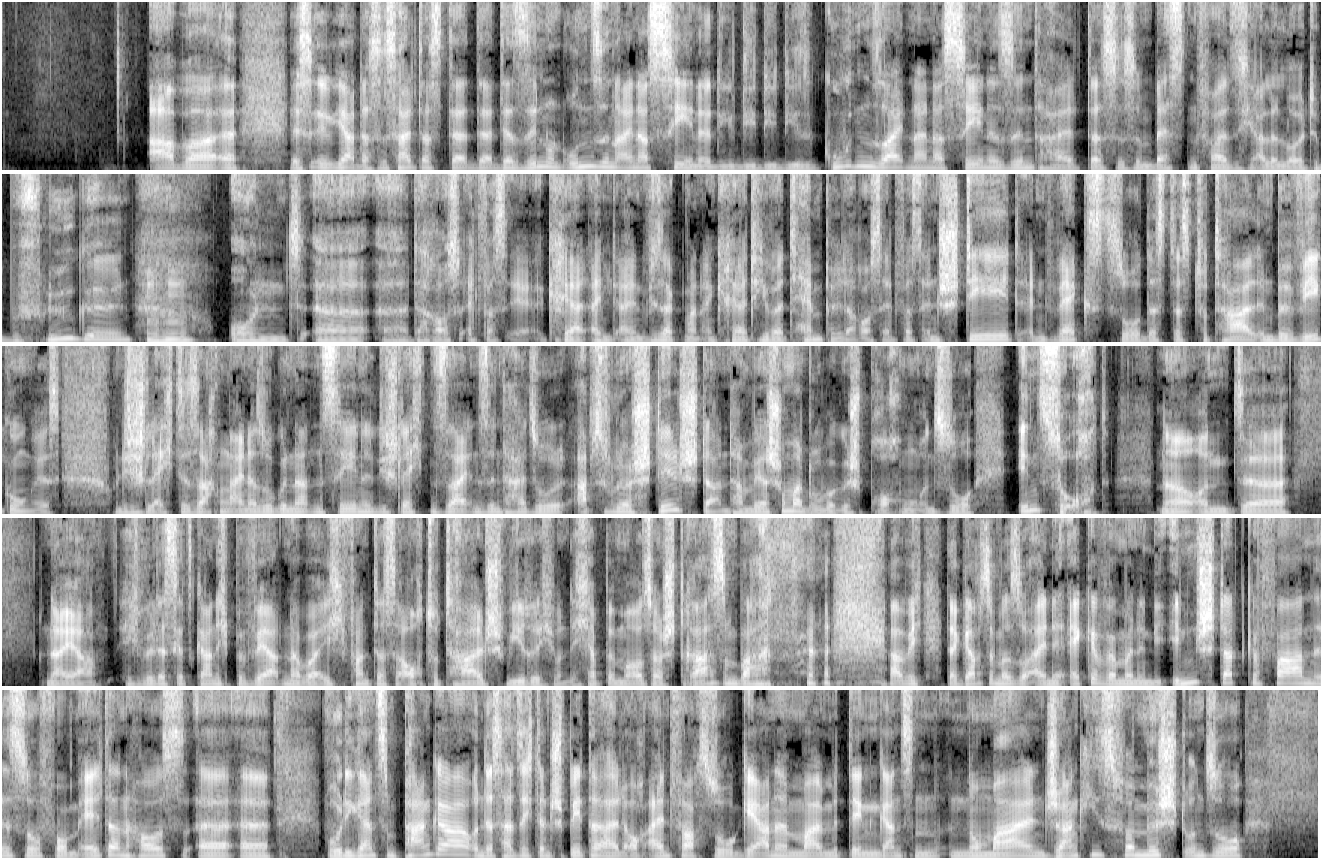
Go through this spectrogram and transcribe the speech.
Aber äh, es, äh, ja, das ist halt das, der, der, Sinn und Unsinn einer Szene. Die, die, die, diese guten Seiten einer Szene sind halt, dass es im besten Fall sich alle Leute beflügeln Mhm. und äh, äh, daraus etwas, äh, ein, ein, wie sagt man, ein kreativer Tempel, daraus etwas entsteht, entwächst, so dass das total in Bewegung ist. Und die schlechte Sachen einer sogenannten Szene, die schlechten Seiten sind halt so absoluter Stillstand, haben wir ja schon mal drüber gesprochen und so Inzucht. Ne? Und äh, naja, ich will das jetzt gar nicht bewerten, aber ich fand das auch total schwierig und ich habe immer aus der Straßenbahn, habe ich, da gab es immer so eine Ecke, wenn man in die Innenstadt gefahren ist, so vom Elternhaus, äh, äh, wo die ganzen Punker und das hat sich dann später halt auch einfach so gerne mal mit den ganzen normalen Junkies vermischt und so.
